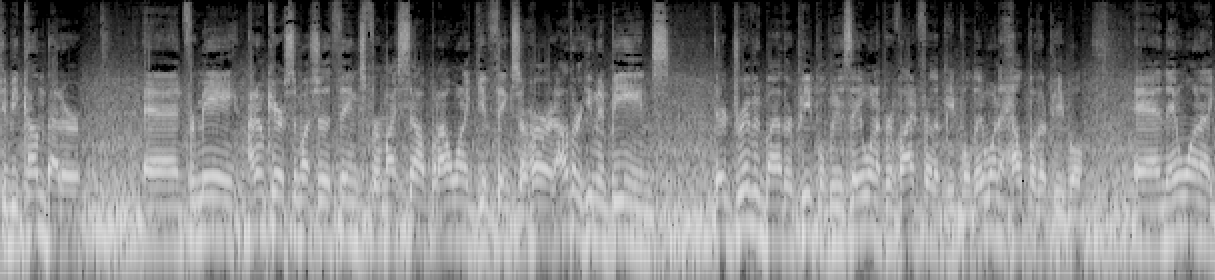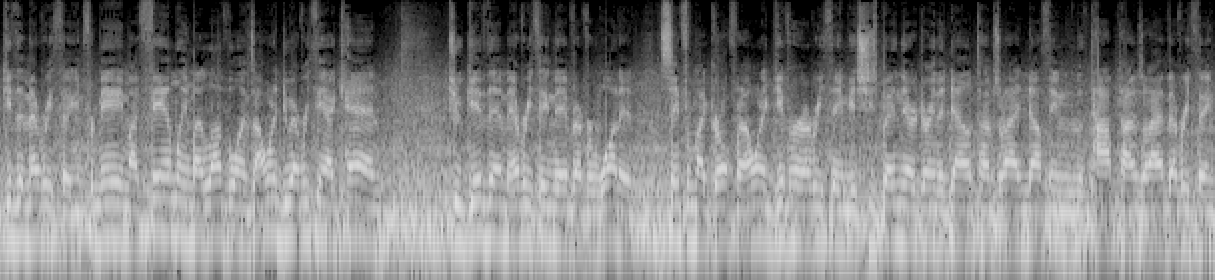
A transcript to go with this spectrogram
to become better. And for me, I don't care so much of the things for myself, but I want to give things to her and other human beings. They're driven by other people because they want to provide for other people. They want to help other people and they want to give them everything. And for me, my family, my loved ones, I want to do everything I can to give them everything they've ever wanted. Same for my girlfriend. I want to give her everything because she's been there during the down times when I had nothing, the top times when I have everything.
